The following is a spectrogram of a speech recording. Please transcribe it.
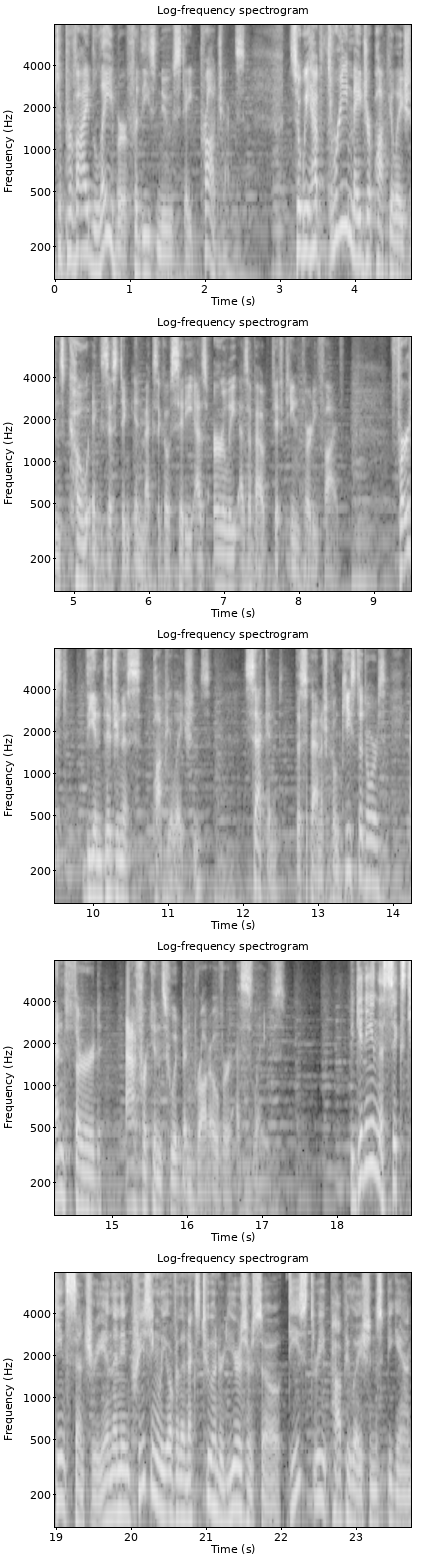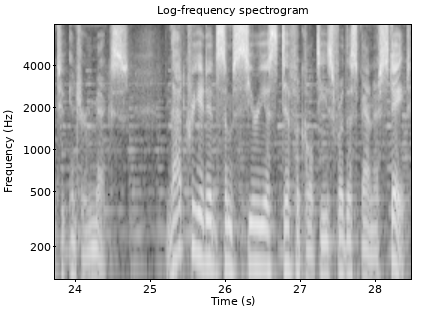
to provide labor for these new state projects. So we have three major populations coexisting in Mexico City as early as about 1535. First, the indigenous populations. Second, the Spanish conquistadors. And third, Africans who had been brought over as slaves. Beginning in the 16th century and then increasingly over the next 200 years or so, these three populations began to intermix. That created some serious difficulties for the Spanish state.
